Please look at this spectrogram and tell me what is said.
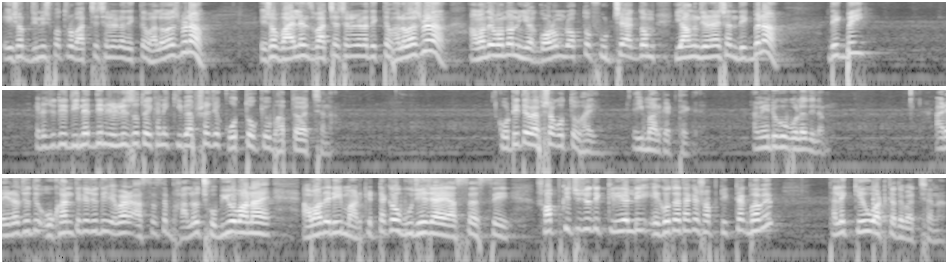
এইসব জিনিসপত্র বাচ্চা ছেলেরা দেখতে ভালোবাসবে না? এসব ভায়োলেন্স বাচ্চা ছেলেরা দেখতে ভালোবাসবে না? আমাদের মতন গরম রক্ত ফুটছে একদম ইয়াং জেনারেশান দেখবে না? দেখবেই। এটা যদি দিনের দিন রিলিজ হতো, এখানে কী ব্যবসা যে করতো কেউ ভাবতে পারছে না। কোটিতে ব্যবসা করতো ভাই, এই মার্কেট থেকে। আমি এটুকু বলে দিলাম। আর এরা যদি ওখান থেকে যদি এবার আস্তে আস্তে ভালো ছবিও বানায়, আমাদের এই মার্কেটটাকেও বুঝে যায় আস্তে আস্তে সব কিছু যদি ক্লিয়ারলি এগোতে থাকে, সব ঠিকঠাকভাবে, তাহলে কেউ আটকাতে পারছে না।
